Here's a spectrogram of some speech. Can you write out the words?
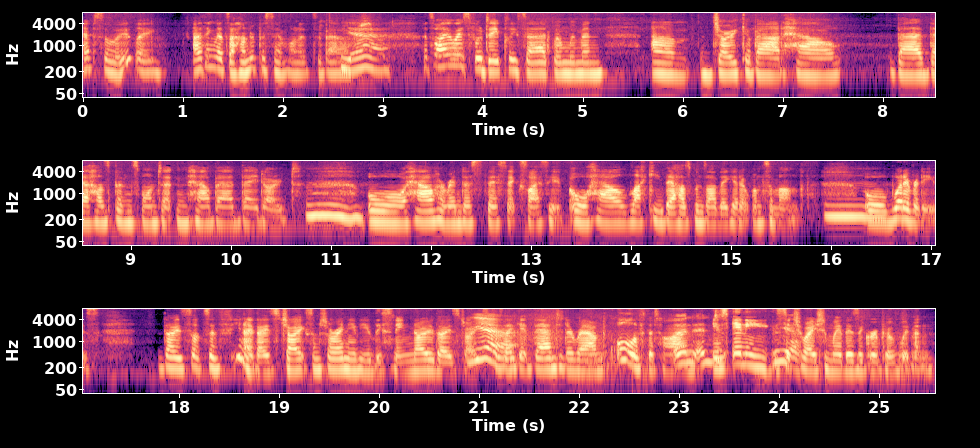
Absolutely. I think that's 100% what it's about. yeah That's why I always feel deeply sad when women um, joke about how bad their husbands want it and how bad they don't, or how horrendous their sex life is, or how lucky their husbands are they get it once a month, or whatever it is. Those sorts of, you know, those jokes. I'm sure any of you listening know those jokes because Yeah. they get bantered around all of the time And- and in just- any yeah. situation where there's a group of women.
